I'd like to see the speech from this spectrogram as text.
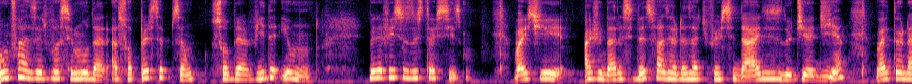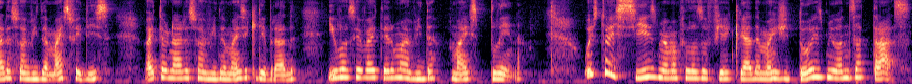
vão fazer você mudar a sua percepção sobre a vida e o mundo. Benefícios do estoicismo. Vai te ajudar a se desfazer das adversidades do dia a dia, vai tornar a sua vida mais feliz, vai tornar a sua vida mais equilibrada e você vai ter uma vida mais plena. O estoicismo é uma filosofia criada mais de dois mil anos atrás,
